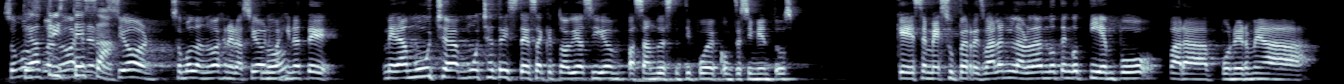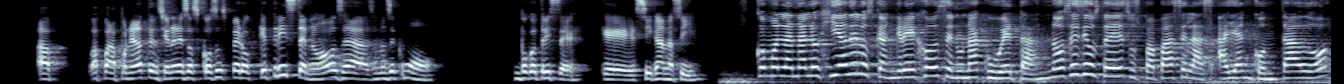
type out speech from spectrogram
somos la nueva generación, somos la nueva generación, imagínate me da mucha, mucha tristeza que todavía sigan pasando este tipo de acontecimientos que se me súper resbalan la verdad no tengo tiempo para ponerme a, para poner atención en esas cosas, pero qué triste, ¿no? O sea, se me hace como un poco triste que sigan así. Como la analogía de los cangrejos en una cubeta. No sé si a ustedes, sus papás, se las hayan contado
